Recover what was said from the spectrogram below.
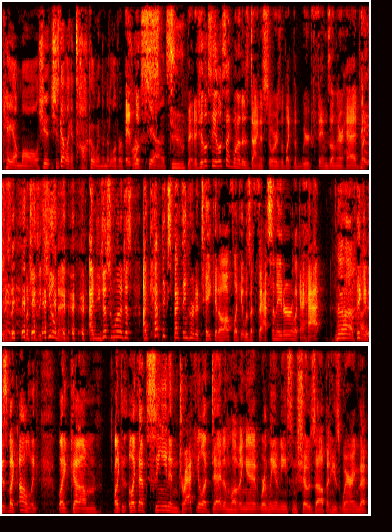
Kea Moll. She she's got like a taco in the middle of her. It looks yeah, it's, stupid. It looks it looks like one of those dinosaurs with like the weird fins on their head, but she's a, but she's a human, and you just want to just. I kept expecting her to take it off like it was a fascinator, like a hat. like it Nice. just like oh like like um like like that scene in Dracula Dead and Loving It where Liam Neeson shows up and he's wearing that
